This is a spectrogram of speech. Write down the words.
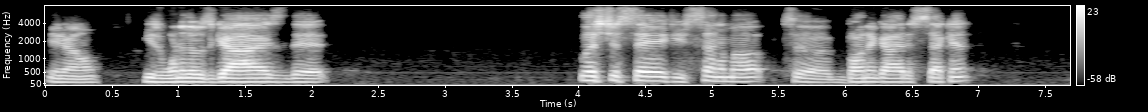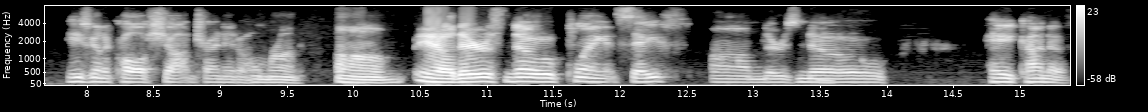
you know, he's one of those guys that let's just say if you send him up to bun a guy to second, he's going to call a shot and try and hit a home run. Um, you know, there's no playing it safe. Um, there's no, hey, kind of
